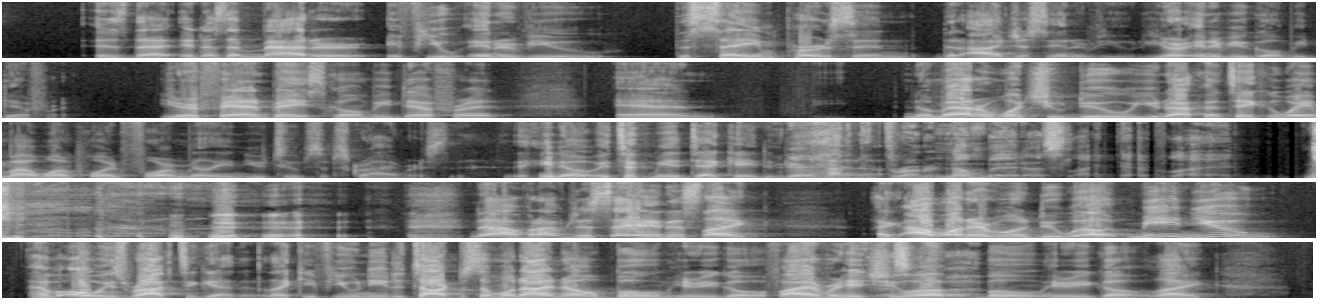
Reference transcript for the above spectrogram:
is that it doesn't matter if you interview the same person that I just interviewed. Your interview gonna be different. Your fan base gonna be different, and no matter what you do, you're not gonna take away my 1.4 million YouTube subscribers. You know, it took me a decade to You build don't have to throw the number at us like that, Vlad. no, but I'm just saying, it's like, like I want everyone to do well. Me and you have always rocked together. Like if you need to talk to someone I know, boom, here you go. If I ever hit That's you up, fact. boom, here you go. Like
